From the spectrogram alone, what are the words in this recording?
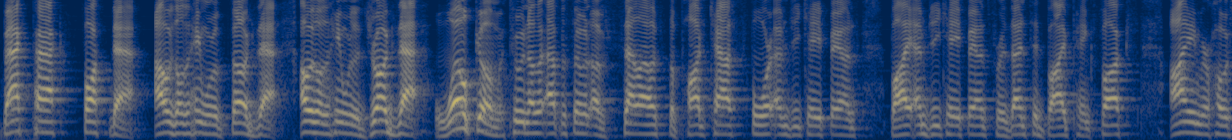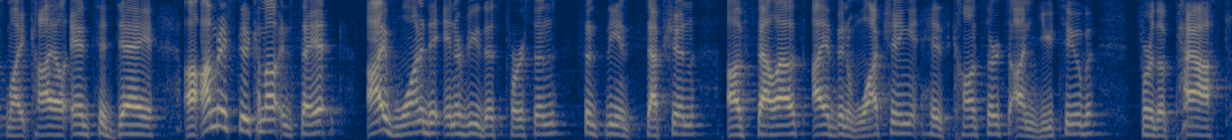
Backpack, fuck that. I was also hanging the thugs at. I was also hanging where the drugs at. Welcome to another episode of Sellouts, the podcast for MGK fans by MGK fans, presented by Pink Fox. I am your host, Mike Kyle, and today uh, I'm just gonna come out and say it. I've wanted to interview this person since the inception of Sellouts. I have been watching his concerts on YouTube for the past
